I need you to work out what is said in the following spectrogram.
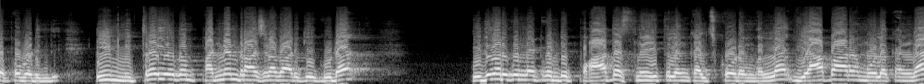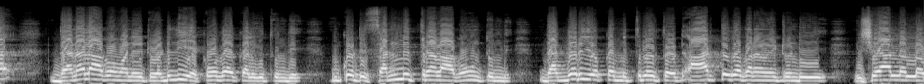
చెప్పబడింది. ఈ మిత్రయోగం పన్నెండు రాసిన వారికి కూడా ఇదివరకు ఉన్నటువంటి పాత స్నేహితులను కలుసుకోవడం వల్ల వ్యాపార మూలకంగా ధనలాభం అనేటువంటిది ఎక్కువగా కలుగుతుంది. ఇంకోటి సన్మిత్ర లాభం ఉంటుంది. దగ్గర యొక్క మిత్రులతో ఆర్థికపరమైనటువంటి విషయాలలో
